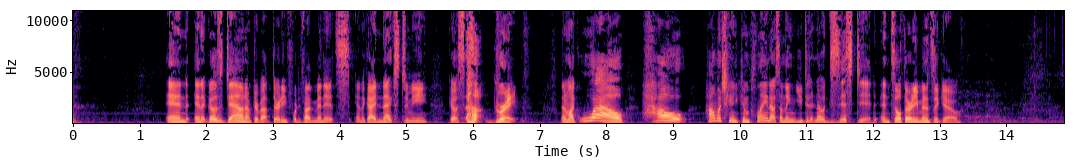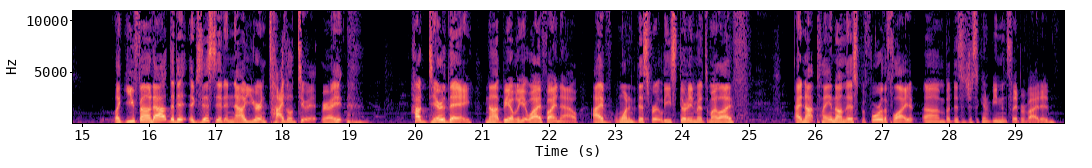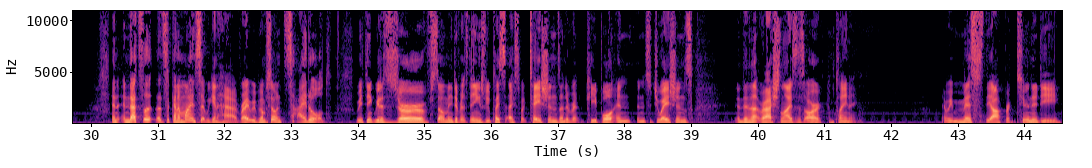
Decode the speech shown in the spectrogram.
and, and it goes down after about 30, 45 minutes, and the guy next to me goes, Great. And I'm like, Wow, how, how much can you complain about something you didn't know existed until 30 minutes ago? Like you found out that it existed, and now you're entitled to it, right? How dare they not be able to get Wi Fi now? I've wanted this for at least 30 minutes of my life. I had not planned on this before the flight, um, but this is just a convenience they provided. And, and that's, the, that's the kind of mindset we can have, right? We become so entitled. We think we deserve so many different things. We place expectations on different people and, and situations, and then that rationalizes our complaining. And we miss the opportunity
